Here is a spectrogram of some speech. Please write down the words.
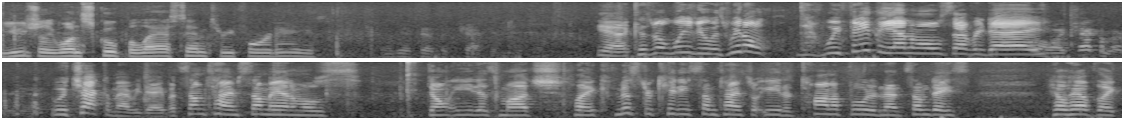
usually one scoop will last him three, four days. I just have to check it. Yeah, because what we do is we don't, we feed the animals every day. Oh, I check them every day. We check them every day, but sometimes some animals don't eat as much. Like Mr. Kitty sometimes will eat a ton of food and then some days he'll have like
